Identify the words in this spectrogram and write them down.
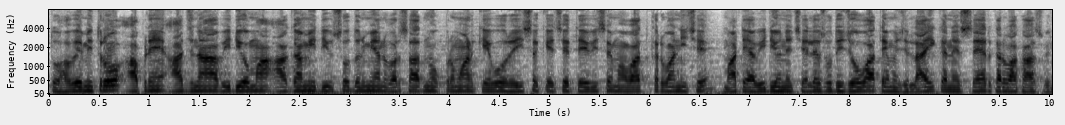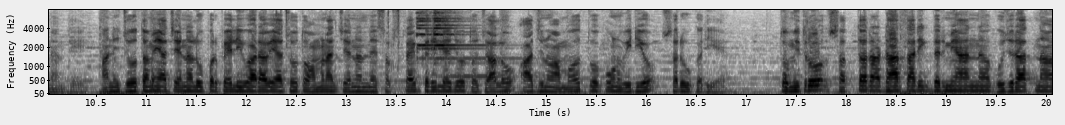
તો હવે મિત્રો, આપણે આજના વિડીયોમાં આગામી દિવસો દરમિયાન વરસાદનું પ્રમાણ કેવો રહી શકે છે તે વિષયમાં વાત કરવાની છે. માટે આ વિડીયોને છેલ્લે સુધી જોવા તેમજ લાઇક અને શેર કરવા ખાસ વિનંતી. અને જો તમે આ ચેનલ ઉપર પહેલી વાર આવ્યા છો તો હમણાં ચેનલને સબસ્ક્રાઇબ કરી લેજો. તો ચાલો આજનો આ મહત્વપૂર્ણ વીડિયો શરૂ કરીએ. તો મિત્રો, સત્તર અઢાર તારીખ દરમિયાન ગુજરાતના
